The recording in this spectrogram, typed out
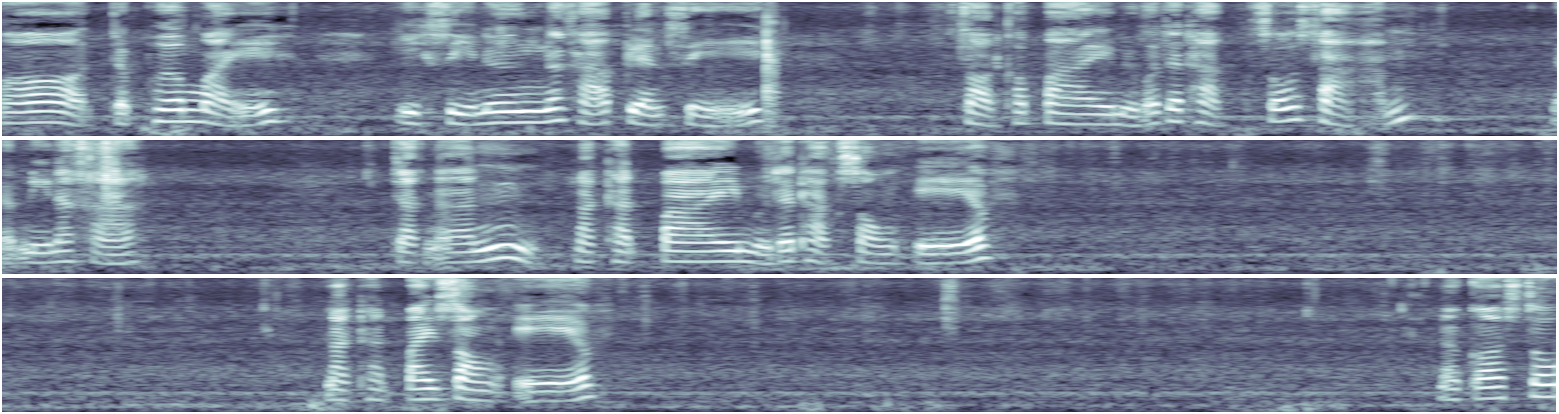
ก็จะเพิ่มไหมอีกสีหนึ่งนะคะ เปลี่ยนสีสอดเข้าไปหนูก็จะถักโซ่สามแบบนี้นะคะ จากนั้นหลักถัดไปหนูจะถัก 2F หลักถัดไป 2F แล้วก็โซ่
